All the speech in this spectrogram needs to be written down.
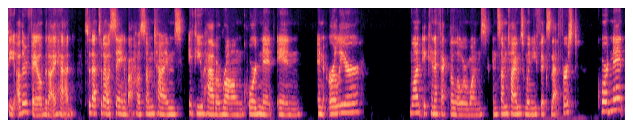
the other fail that I had. So that's what I was saying about how sometimes if you have a wrong coordinate in an earlier one, it can affect the lower ones. And sometimes when you fix that first coordinate,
